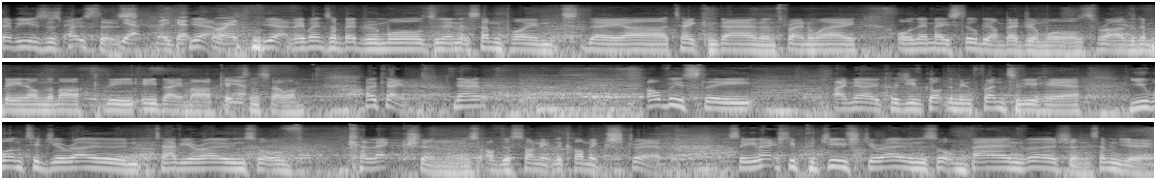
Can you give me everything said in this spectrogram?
They were used as posters. yeah, they get yeah. destroyed. Yeah, they went on bedroom walls, and then at some point they are taken down and thrown away, or they may still be on bedroom walls rather Yeah. than being on the mark, the eBay markets Yeah. and so on. Okay, now obviously. I know because you've got them in front of you here. You wanted your own to have your own sort of collections of the Sonic the Comic strip. So you've actually produced your own sort of bound versions, haven't you?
